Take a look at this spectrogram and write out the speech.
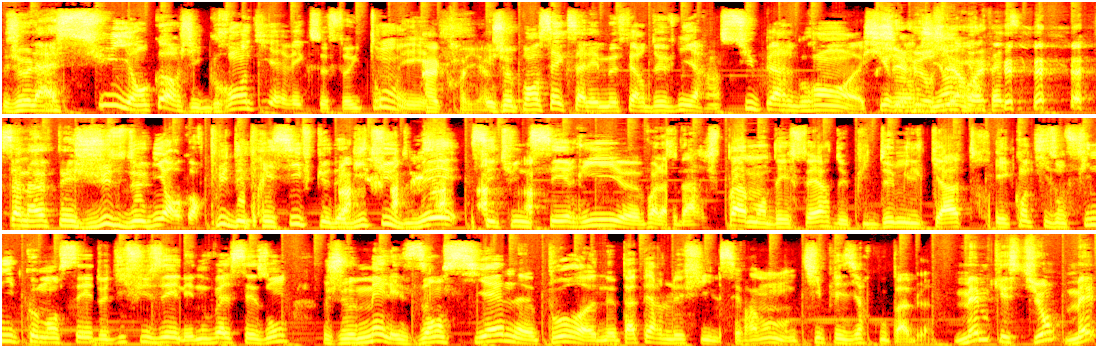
Je la suis encore. J'ai grandi avec ce feuilleton et, Incroyable. et je pensais que ça allait me faire devenir un super grand euh, chirurgien. Chirurgien, et en fait, ça m'a fait juste devenir encore plus dépressif que d'habitude. Mais c'est une série, euh, voilà, je n'arrive pas à m'en défaire depuis 2004. Et quand ils ont fini de commencer de diffuser les nouvelles saisons, je mets les anciennes pour euh, ne pas perdre le fil. C'est vraiment mon petit plaisir coupable. Même question, mais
